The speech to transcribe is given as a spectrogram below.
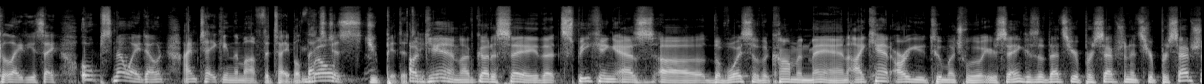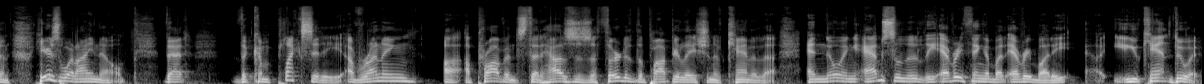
later, you say, oops, no, I don't. I'm taking them off the table. That's Well, just stupidity. Again, I've got to say that speaking as uh, the voice of the common man, I can't argue too much with what you're saying because if that's your perception, it's your perception. Here's what I know that the complexity of running uh, a province that houses a third of the population of Canada and knowing absolutely everything about everybody, uh, you can't do it.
